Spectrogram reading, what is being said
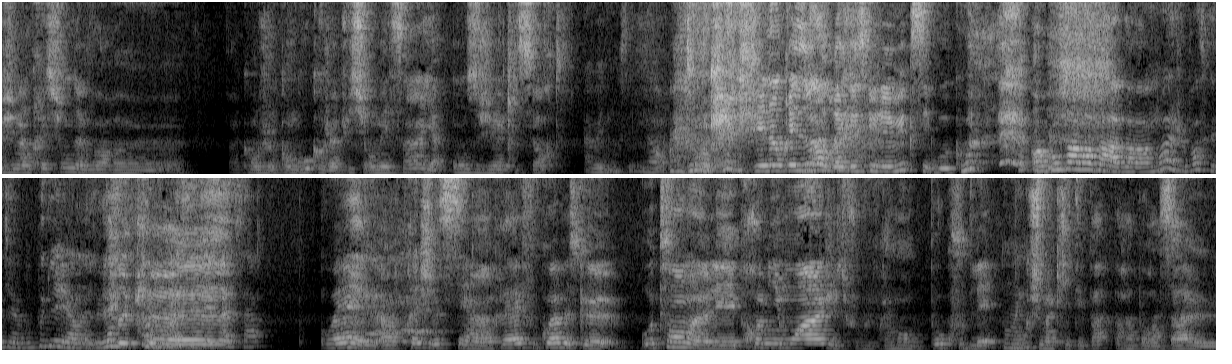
j'ai l'impression d'avoir. euh, enfin, quand je- qu'en gros, quand j'appuie sur mes seins, il y a 11 jets qui sortent. Ah oui, donc c'est énorme. Donc, j'ai l'impression, Non. après que ce que j'ai vu, que c'est beaucoup. en comparant par rapport à moi, je pense que tu as beaucoup de lait. Hein, que Donc, euh, pas ça. Ouais, après, je sais pas si c'est un rêve ou quoi, parce que autant euh, les premiers mois, j'ai toujours eu vraiment beaucoup de lait, Ouais. donc je m'inquiétais pas par rapport à ça. euh,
